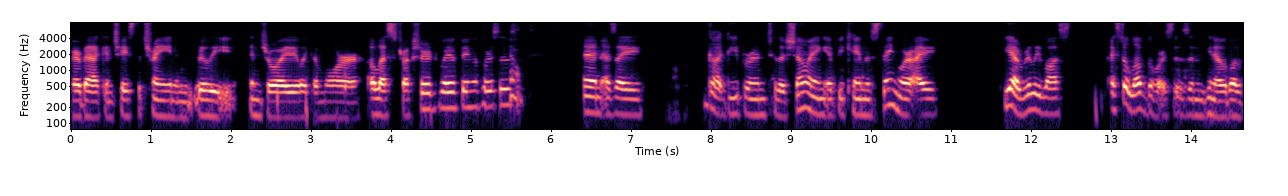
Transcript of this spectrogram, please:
bareback and chase the train and really enjoy like a more a less structured way of being with horses. Yeah. And as I got deeper into the showing, it became this thing where I yeah, really lost I still love the horses and you know love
